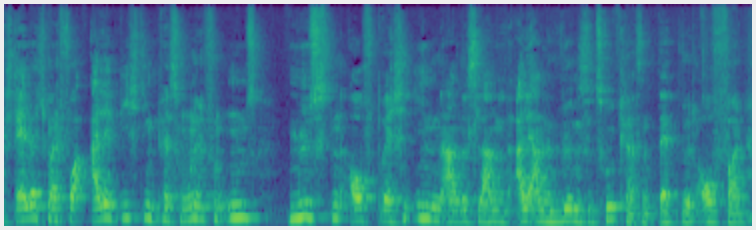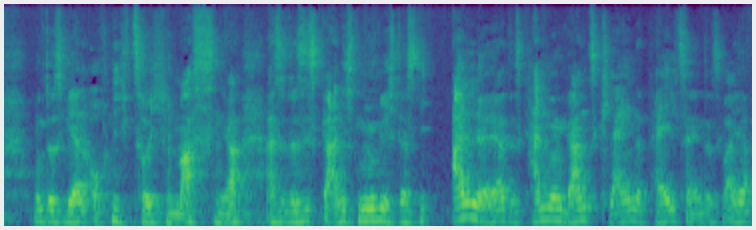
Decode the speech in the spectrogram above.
Stellt euch mal vor, alle wichtigen Personen von uns müssten aufbrechen in ein anderes Land und alle anderen würden sie zurücklassen. Das wird auffallen und das wären auch nicht solche Massen, ja. Also das ist gar nicht möglich, dass die alle, ja, das kann nur ein ganz kleiner Teil sein. Das war ja,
